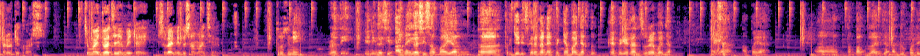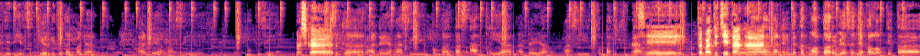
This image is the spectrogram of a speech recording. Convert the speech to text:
kalau di kos cuma itu aja yang bedain selain itu sama aja Terus ini, berarti ini nggak sih aneh nggak sih sama yang eh, terjadi sekarang kan efeknya banyak tuh. Efeknya kan sebenarnya banyak. Kayak apa ya? eh, tempat belanjaan tuh pada jadi insecure gitu kan pada ada yang ngasih apa sih masker masker, ada yang ngasih pembatas antrian, ada yang ngasih tempat cuci tangan. masih tempat cuci Cuci tangan tangan yang deket motor biasanya kalau kita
